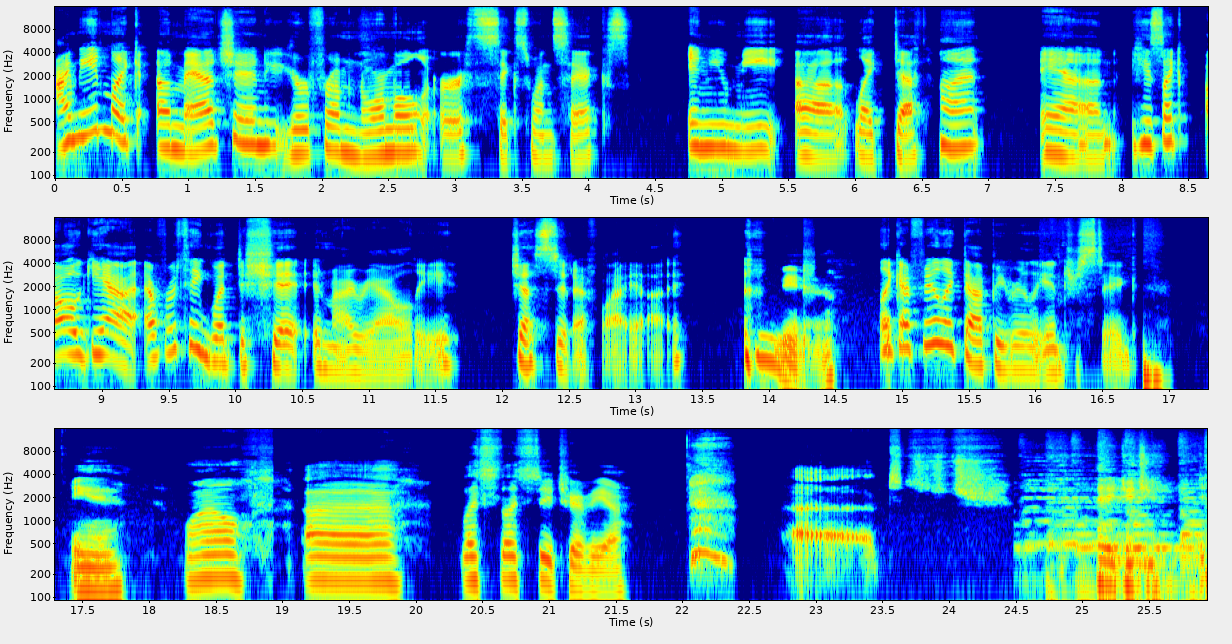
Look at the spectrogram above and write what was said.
I mean, like, imagine you're from normal Earth 616 and you meet, uh, like, Death Hunt, and he's like, oh, yeah, everything went to shit in my reality. Just an FYI. Yeah. Like, I feel like that'd be really interesting. Yeah. Well, uh let's let's do trivia. Uh Hey, did you did,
